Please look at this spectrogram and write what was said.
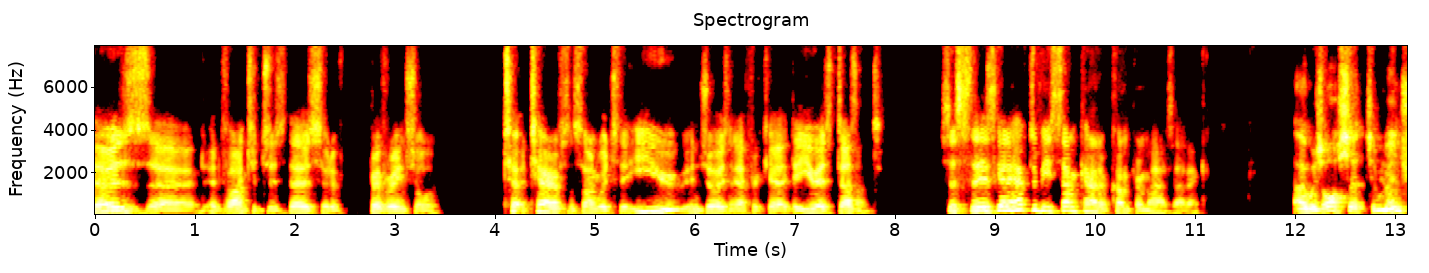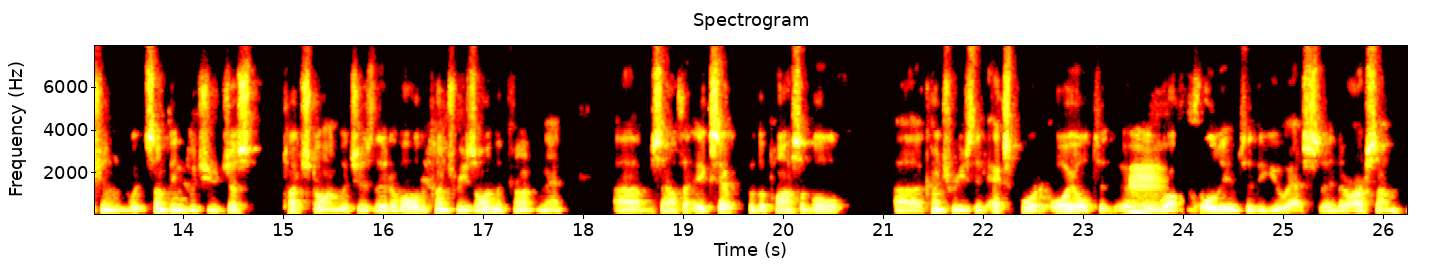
those uh, advantages, those sort of preferential t- tariffs and so on, which the EU enjoys in Africa, the US doesn't. So, there's going to have to be some kind of compromise, I think. I was all set to mention something which you just touched on, which is that of all the countries on the continent, uh, South, except for the possible uh, countries that export oil to uh, mm. raw petroleum to the U.S. and there are some.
